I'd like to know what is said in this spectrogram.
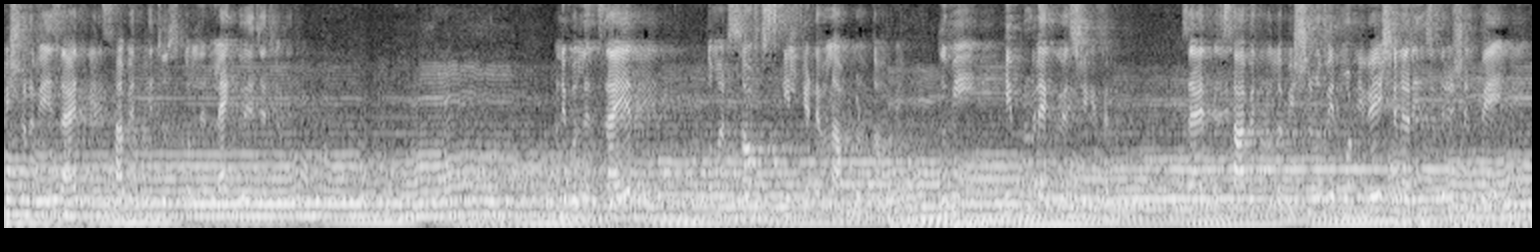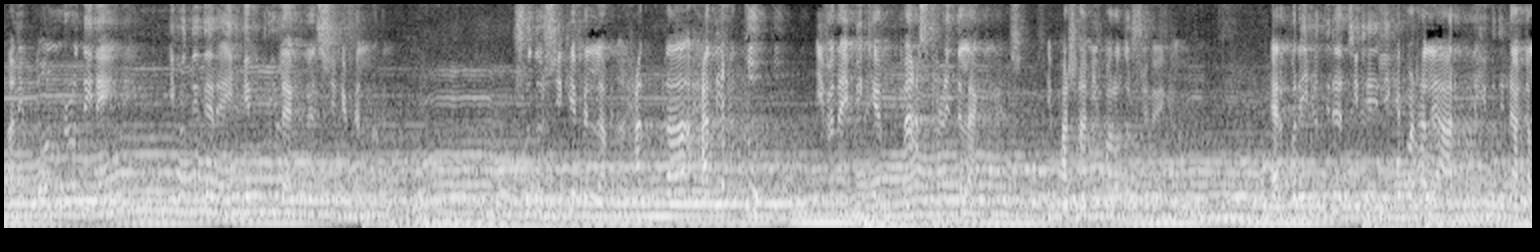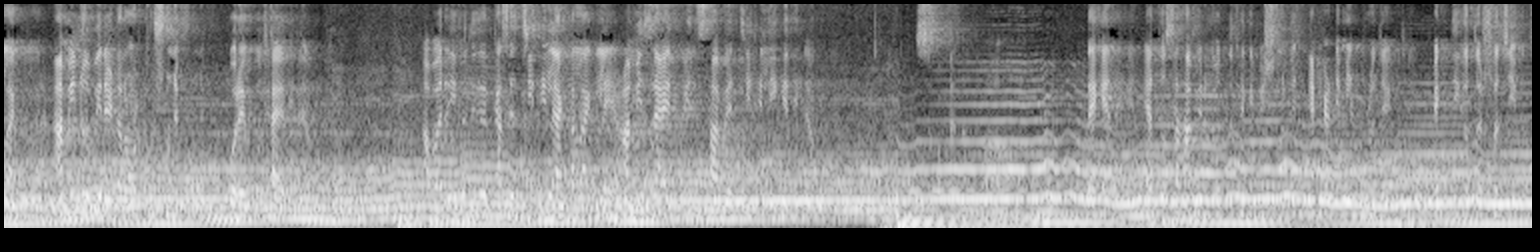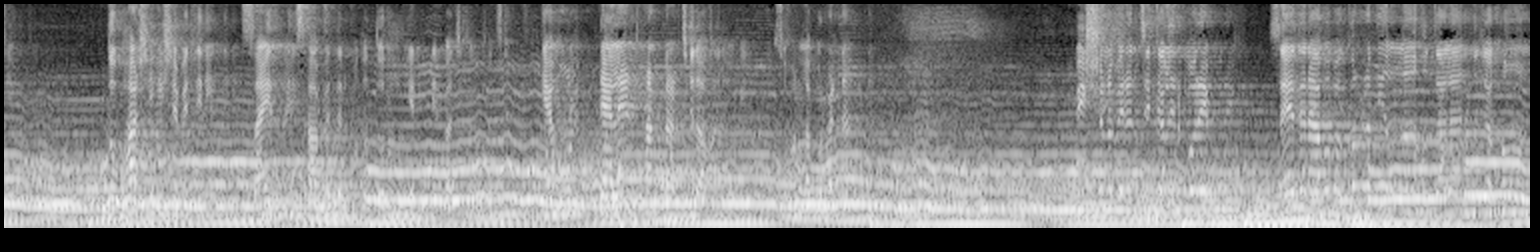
বিশ্বনবী জায়েদ বিন সাবেদকে চুজ করলেন ল্যাঙ্গুয়েজের জন্য। উনি বললেন, জায়েদ, তোমার সফট স্কিলকে ডেভেলপ করতে হবে। তুমি হিব্রু ল্যাঙ্গুয়েজ শিখে ফেলো। জায়েদ বিন সাবেদ বলল, বিশ্বনবীর মোটিভেশন আর ইন্সপিরেশন পেয়ে আমি পনেরো দিনে ইহুদিদের এই হিব্রু ল্যাঙ্গুয়েজ শিখে ফেললাম। শুধু শিখে ফেললাম না, হাত্তা হাদিকতু even I became master in the language এই ভাষা আমি পারদর্শী হয়ে গেলাম। এরপরে ইহুদিরা চিঠি লিখে পাঠালে আর কোনো ইহুদি ডাকা লাগতো না। আমি নবীর এটার অর্থ শুনে পরে বুঝাই দিলাম। আবার ইহুদিদের কাছে চিঠি লেখা লাগলে আমি জায়েদ বিন সাবেদ চিঠি লিখে দিলাম দেখেন, এত সাহাবীর মধ্য থেকে বিষ্ণুবীর একাডেমিক প্রজেক্ট, ব্যক্তিগত সচিব, দোভাষী হিসেবে তিনি জায়েদ বিন সাবেদের মতো তরুণকে নির্বাচিত করেছেন। কেমন ট্যালেন্ট হান্টার ছিল আমার নবী। সুবহানাল্লাহ পড়বেন না? ইন্তেকালের পরে সৈয়দনা আবু বকর রাদিয়াল্লাহু তাআলা যখন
